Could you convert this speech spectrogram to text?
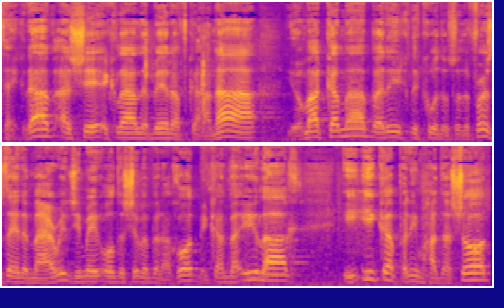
take. Rav Ashi Leber of Kahana. So the first day of the marriage, he made all the Shiva Berachot. Mikan Ba'ilach. I'ika parim hadashot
